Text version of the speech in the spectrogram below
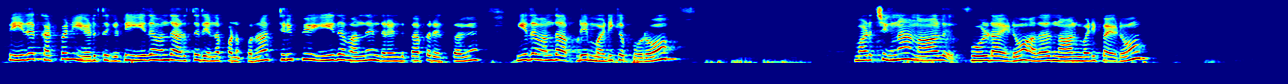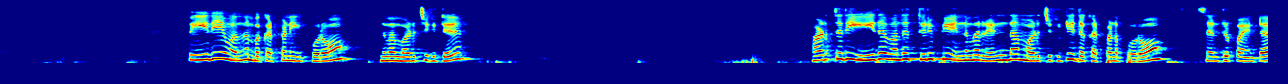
இப்போ இதை கட் பண்ணி எடுத்துக்கிட்டு இதை வந்து அடுத்தது என்ன பண்ண போகிறோம்னா திருப்பி இதை வந்து இந்த ரெண்டு பேப்பர் இருப்பாங்க இதை வந்து அப்படியே மடிக்க போகிறோம் மடிச்சிங்கன்னா நாலு ஃபோல்டாகிடும் அதாவது நாலு மடிப்பாயிடும். இப்போ இதையும் வந்து நம்ம கட் பண்ணிக்க போகிறோம் இந்த மாதிரி மடிச்சுக்கிட்டு. அடுத்தது இதை வந்து திருப்பி இந்த மாதிரி ரெண்டாக மடிச்சுக்கிட்டு இதை கட் பண்ண போகிறோம் சென்டர் பாயிண்ட்டை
